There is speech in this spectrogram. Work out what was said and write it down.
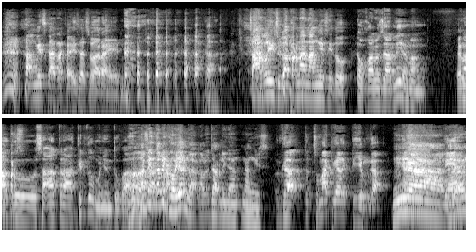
nangis karena gak bisa suarain Ya. Charlie juga pernah nangis itu Oh kalau Charlie emang Emang lagu saat terakhir tuh menyentuh banget. Tapi saat tapi terakhir. goyang nggak kalau Charlie nangis? enggak cuma dia diem enggak Nah, Iya, kan.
